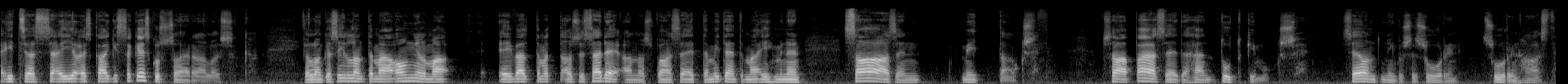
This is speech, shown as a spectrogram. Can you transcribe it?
ja itse asiassa ei ole edes kaikissa keskussairaaloissakaan. Jolloin silloin tämä ongelma ei välttämättä ole se sädeannos, vaan se, että miten tämä ihminen saa sen mittauksen, saa pääsee tähän tutkimukseen. Se on niin se suurin, suurin haaste.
